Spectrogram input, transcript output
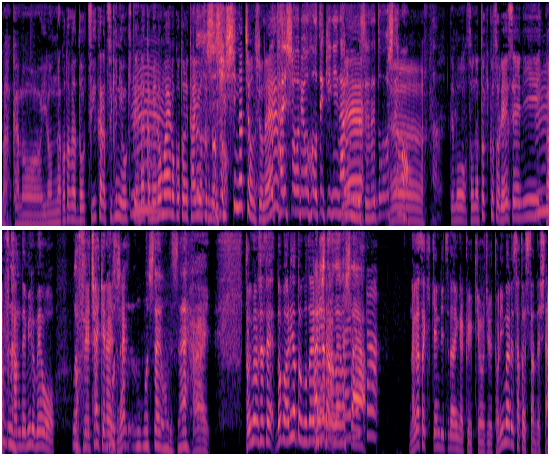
なんかもういろんなことがど次から次に起きて、なんか目の前のことに対応するのに必死になっちゃうんですよね。対症療法的になるんですよね、ねどうしても。でも、そんな時こそ冷静に、まあ、俯瞰で見る目を忘れちゃいけないですね。持ちたいもんですね。はい。鳥丸先生、どうもありがとうございました。ありがとうございました。長崎県立大学教授鳥丸聡さんでした。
